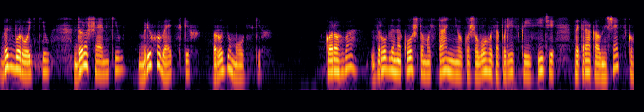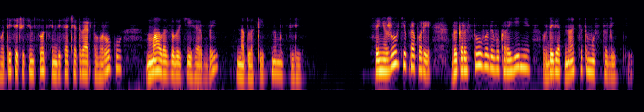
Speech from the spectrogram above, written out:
безбородьків, дорошенків, брюховецьких, розумовських. Корогва зроблена коштом останнього кошового Запорізької січі Петра Калнишевського 1774 року мала золоті герби на блакитному тлі. Синьо-жовті прапори використовували в Україні в 19 столітті.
